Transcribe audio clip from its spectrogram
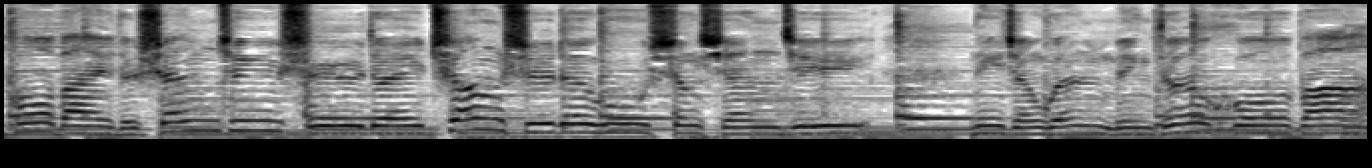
破败的身躯是对城市的无声献祭，你将文明的火把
